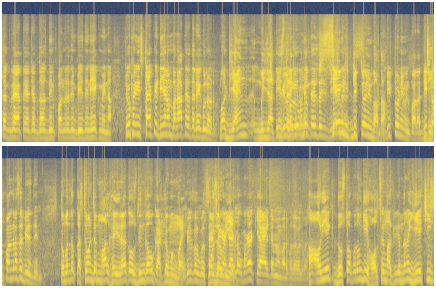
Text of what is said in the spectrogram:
तक रहते हैं जब दस दिन पंद्रह दिन बीस दिन एक महीना। क्यों फिर इस टाइप के डिज़ाइन हम बनाते रहते रेगुलर डिज़ाइन मिल जाते हैं मिलते मतलब नहीं मिल पाता। डिट्टो नहीं मिल पाता। डिट्टो पंद्रह से बीस दिन। तो मतलब कस्टमर जब माल खरीद रहा है तो उस दिन का वो कैटलॉग मंगवाए। बिल्कुल है। कैटलॉग मंगा क्या आइटम है हमारे पास अवेलेबल हाँ और ये दोस्तों आपको बताऊँ कि होलसेल मार्केट के अंदर ना ये चीज़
